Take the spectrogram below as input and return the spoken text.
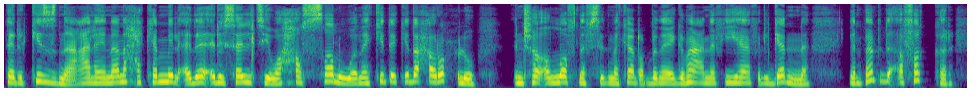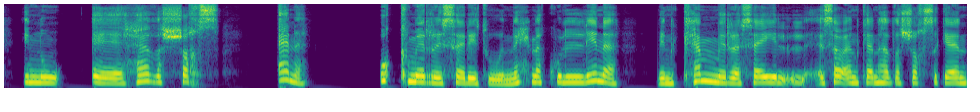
تركيزنا على إن أنا هكمل أداء رسالتي واحصله وأنا كده كده هروح له إن شاء الله في نفس المكان ربنا يجمعنا فيها في الجنة لما أبدأ أفكر إنه آه هذا الشخص أنا أكمل رسالته ان إحنا كلنا بنكمل رسائل سواء كان هذا الشخص كان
